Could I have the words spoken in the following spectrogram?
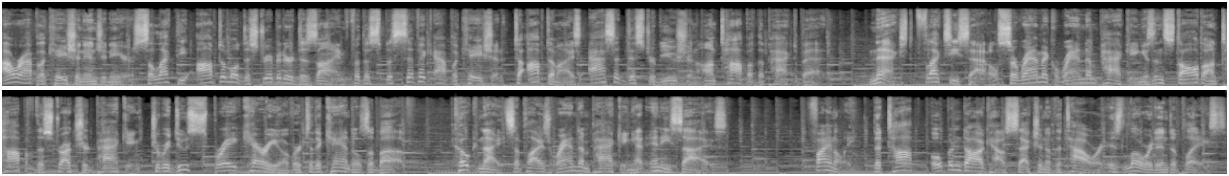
our application engineers select the optimal distributor design for the specific application to optimize acid distribution on top of the packed bed. Next, FlexiSaddle ceramic random packing is installed on top of the structured packing to reduce spray carryover to the candles above. Koch Knight supplies random packing at any size. Finally, the top open doghouse section of the tower is lowered into place.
